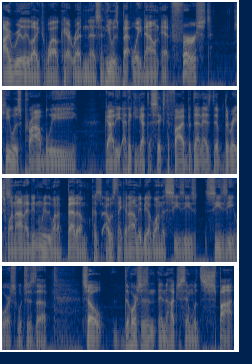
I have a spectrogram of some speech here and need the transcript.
I really liked Wildcat Red in this, and he was bet way down at first. He was probably got. He, I think he got to six to five, but then as the the race went on, I didn't really want to bet him because I was thinking, oh, maybe I'll go on the CZ CZ horse, which is the so the horses in, in the Hutchinson with Spot,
